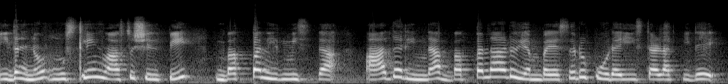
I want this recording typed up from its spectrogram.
ಇದನ್ನು ಮುಸ್ಲಿಂ ವಾಸ್ತುಶಿಲ್ಪಿ ಬಪ್ಪ ನಿರ್ಮಿಸಿದ. ಆದ್ದರಿಂದ ಬಪ್ಪನಾಡು ಎಂಬ ಹೆಸರು ಕೂಡ ಈ ಸ್ಥಳಕ್ಕಿದೆ.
